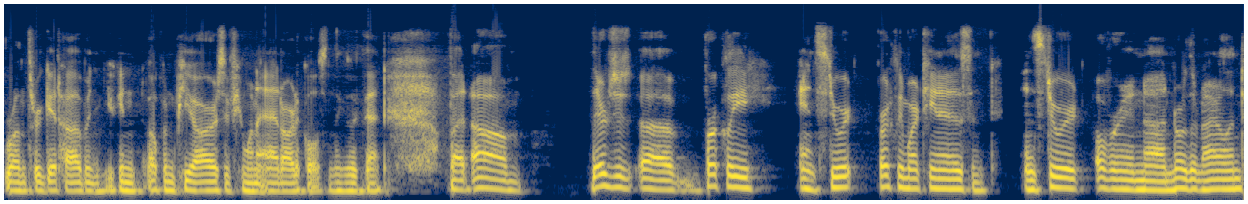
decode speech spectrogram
run through GitHub, and you can open PRs if you want to add articles and things like that. But um, they're just uh, Berkeley and Stuart, Berkeley Martinez and and Stuart over in uh, Northern Ireland.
